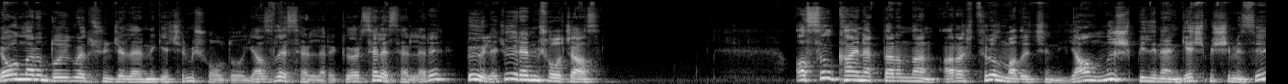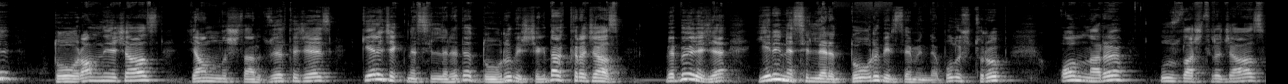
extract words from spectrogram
ve onların duygu ve düşüncelerini geçirmiş olduğu yazılı eserleri, görsel eserleri böylece öğrenmiş olacağız asıl kaynaklarından araştırılmadığı için yanlış bilinen geçmişimizi doğru anlayacağız, yanlışlar düzelteceğiz, gelecek nesillere de doğru bir şekilde aktaracağız. Ve böylece yeni nesilleri doğru bir zeminde buluşturup onları uzlaştıracağız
